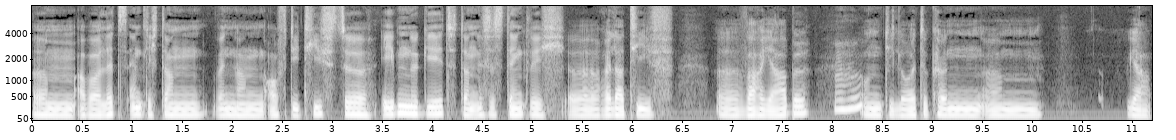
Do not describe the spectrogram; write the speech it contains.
Ähm, aber letztendlich dann, wenn man auf die tiefste Ebene geht, dann ist es, denke ich, äh, relativ äh, variabel mhm. und die Leute können ähm, ja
